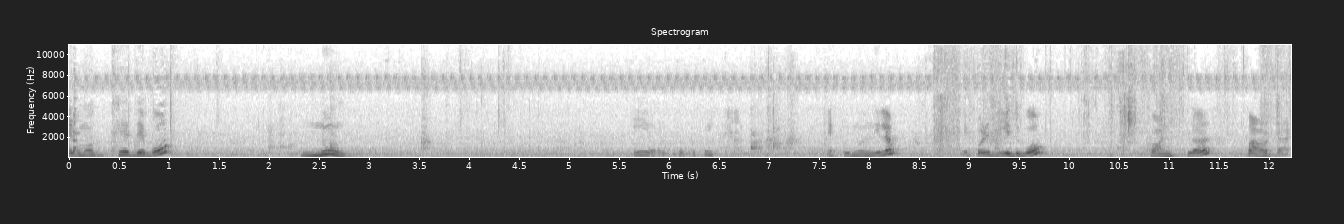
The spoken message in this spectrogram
এর মধ্যে দেব নুন। এই অল্পটুকুই থাক। একটু নুন দিলাম। এরপরে দিয়ে দেবো কর্নফ্লোর পাউডার।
